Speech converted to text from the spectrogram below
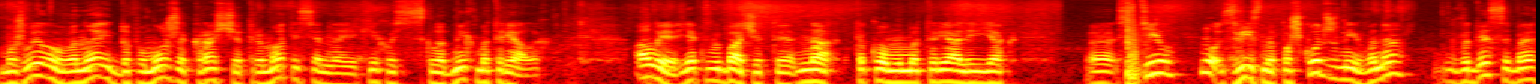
Можливо, вона й допоможе краще триматися на якихось складних матеріалах. Але, як ви бачите, на такому матеріалі, як е, стіл, ну, звісно, пошкоджений, вона веде себе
